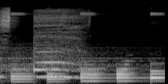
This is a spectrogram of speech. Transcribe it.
Stop.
